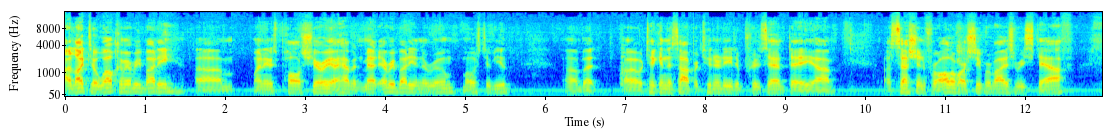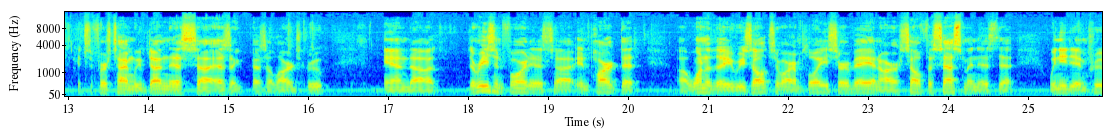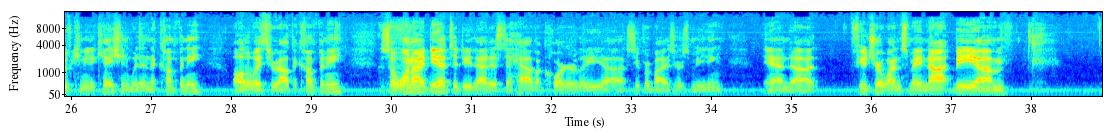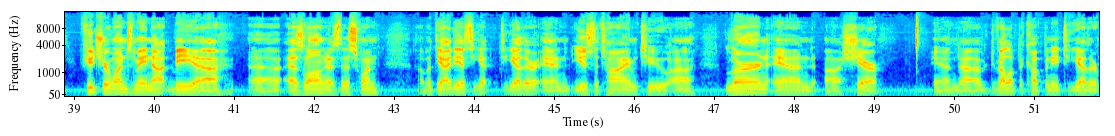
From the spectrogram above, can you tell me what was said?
I'd like to welcome everybody. Um, my name is Paul Sherry. I haven't met everybody in the room, most of you, uh, but uh, we're taking this opportunity to present a, uh, a session for all of our supervisory staff. It's the first time we've done this uh, as, a, as a large group. And uh, the reason for it is uh, in part that one of the results of our employee survey and our self-assessment is that we need to improve communication within the company all the way throughout the company. So one idea to do that is to have a quarterly uh, supervisors meeting, and uh, future ones may not be um, future ones may not be uh, uh as long as this one, uh, but the idea is to get together and use the time to uh, learn and share, and develop the company together.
